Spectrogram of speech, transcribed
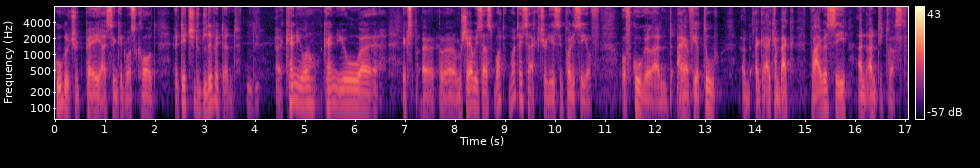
Google should pay, I think it was called, a digital dividend. Mm -hmm. Uh, can you can you uh, um, share with us what what is actually is the policy of of Google? And I have here two. I, I come back: privacy and antitrust.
